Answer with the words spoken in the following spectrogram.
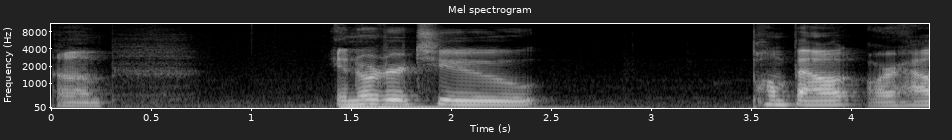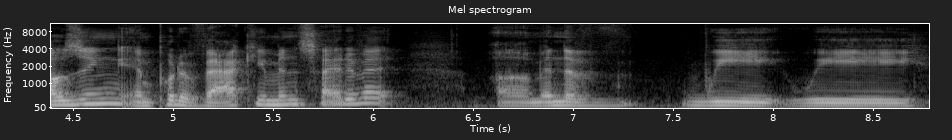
Um, in order to pump out our housing and put a vacuum inside of it, um, and the we we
